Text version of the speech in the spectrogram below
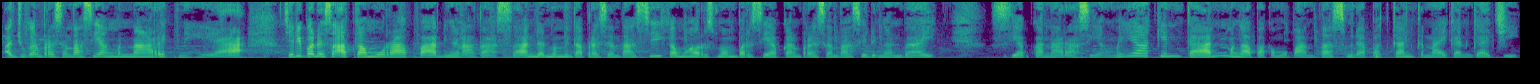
ajukan presentasi yang menarik nih ya. Jadi pada saat kamu rapat dengan atasan dan meminta presentasi, kamu harus mempersiapkan presentasi dengan baik. Siapkan narasi yang meyakinkan mengapa kamu pantas mendapatkan kenaikan gaji.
